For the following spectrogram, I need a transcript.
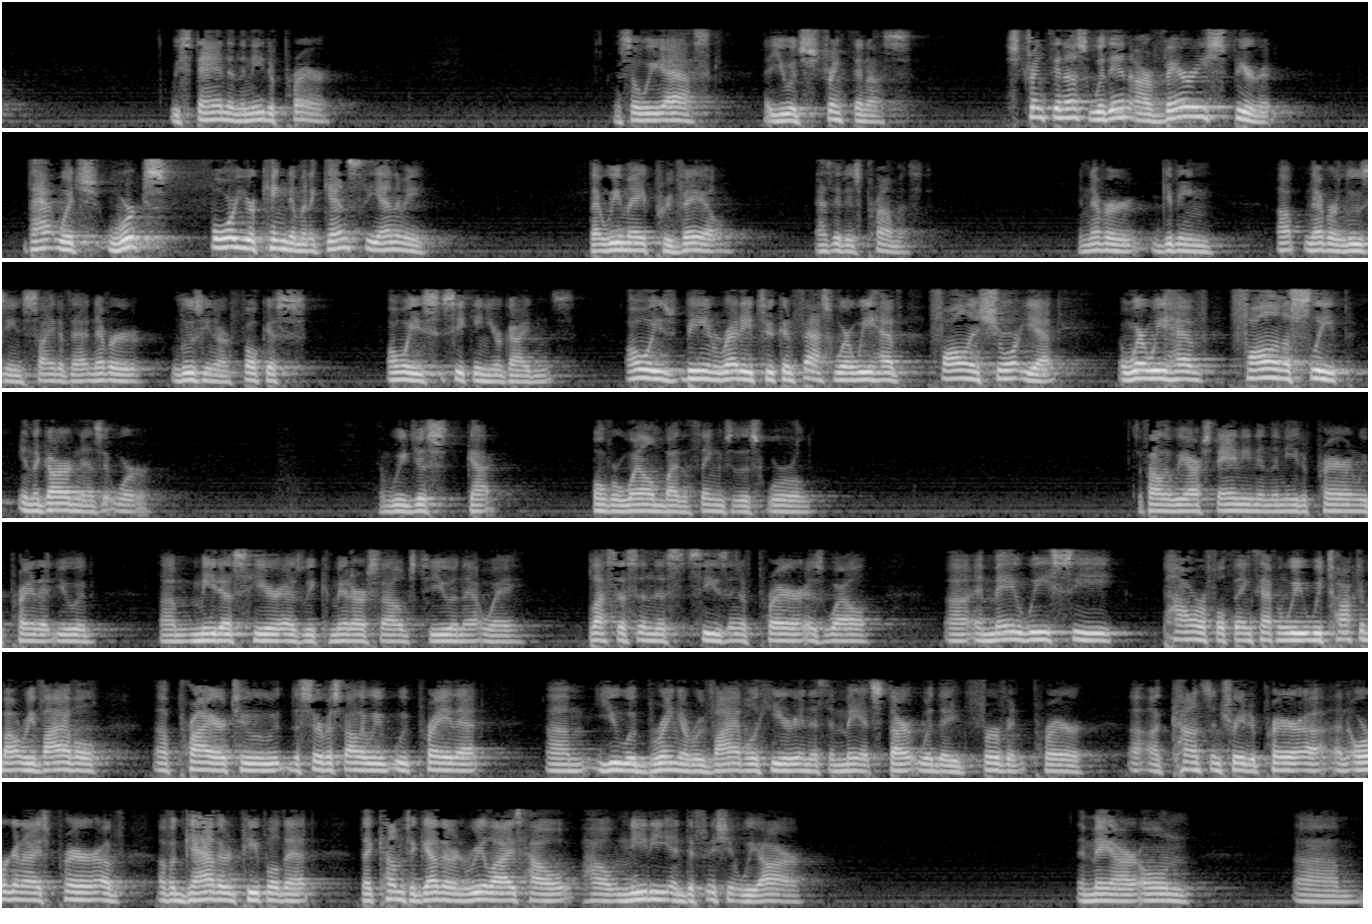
We stand in the need of prayer. And so we ask that you would strengthen us. Strengthen us within our very spirit, that which works for your kingdom and against the enemy, that we may prevail as it is promised. and never giving up, never losing sight of that, never losing our focus, always seeking your guidance, always being ready to confess where we have fallen short yet, where we have fallen asleep in the garden, as it were. And we just got overwhelmed by the things of this world. So, Father, we are standing in the need of prayer, and we pray that you would um, meet us here as we commit ourselves to you in that way. Bless us in this season of prayer as well. Uh, and may we see powerful things happen. We, we talked about revival uh, prior to the service. Father, we, we pray that um, you would bring a revival here in this, and may it start with a fervent prayer, uh, a concentrated prayer, uh, an organized prayer of, of a gathered people that that come together and realize how, how needy and deficient we are. And may our own um,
